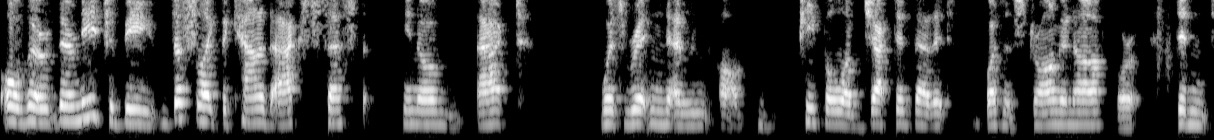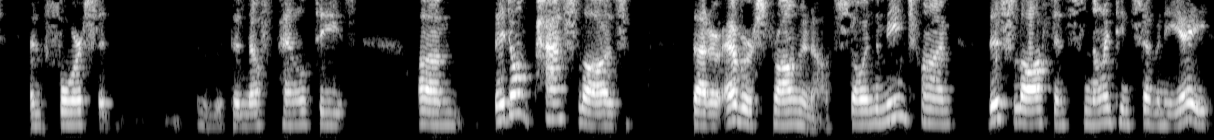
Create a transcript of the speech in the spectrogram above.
Oh, there there need to be just like the Canada Access, you know, Act was written, and uh, people objected that it wasn't strong enough or didn't enforce it with enough penalties. Um, they don't pass laws that are ever strong enough. So in the meantime, this law since 1978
